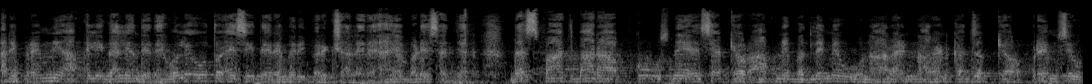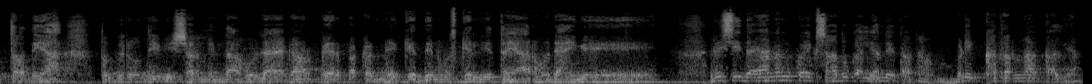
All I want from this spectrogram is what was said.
अरे प्रेम नहीं, आपके लिए गालियाँ दे दे बोले, वो तो ऐसे ही दे रहे मेरी परीक्षा ले रहे हैं, बड़े सज्जन। दस पाँच बार आपको उसने ऐसा किया और आपने बदले में वो नारायण नारायण का जब किया और प्रेम से उत्तर दिया तो विरोधी भी शर्मिंदा हो जाएगा और पैर पकड़ने के दिन उसके लिए तैयार हो जाएँगे। ऋषि दयानंद को एक साधु गालियाँ देता था। बड़ी खतरनाक गालियाँ।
